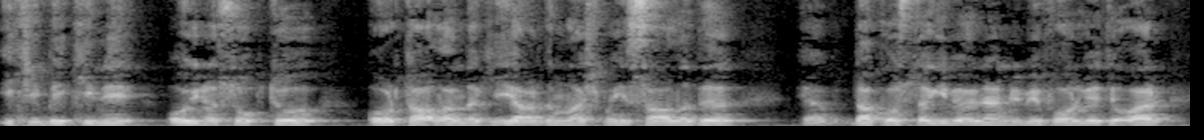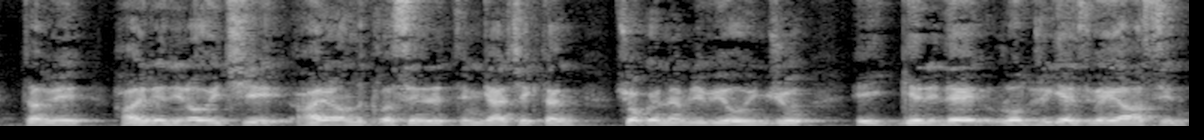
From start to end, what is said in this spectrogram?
İki bekini oyuna soktu. Orta alandaki yardımlaşmayı sağladı. Ya Da Costa gibi önemli bir forveti var. Tabi Hayredinovic'i hayranlıkla seyrettim. Gerçekten çok önemli bir oyuncu. E, geride Rodriguez ve Yasin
